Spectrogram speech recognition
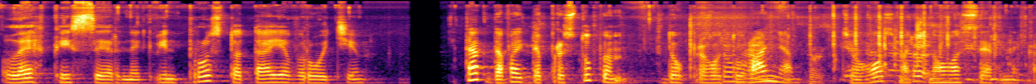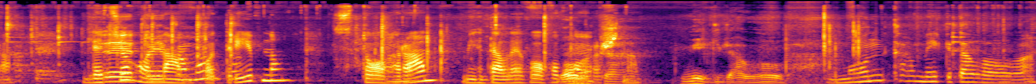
легкий сирник. Він просто тає в роті. І так, давайте приступимо до приготування цього смачного сирника. Для Е, цього нам потрібно 100 грам мігдалевого борошна. Мігдалова. Мунка мигдалова.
